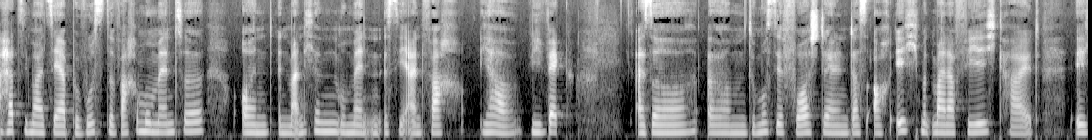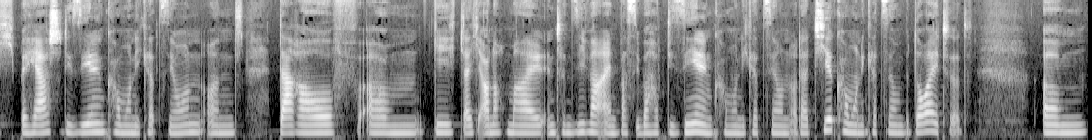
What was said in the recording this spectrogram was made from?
hat sie mal sehr bewusste wache Momente und in manchen Momenten ist sie einfach, ja, wie weg. Also ähm, du musst dir vorstellen, dass auch ich mit meiner Fähigkeit, ich beherrsche die Seelenkommunikation und darauf ähm, gehe ich gleich auch noch mal intensiver ein, was überhaupt die Seelenkommunikation oder Tierkommunikation bedeutet. Ähm,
